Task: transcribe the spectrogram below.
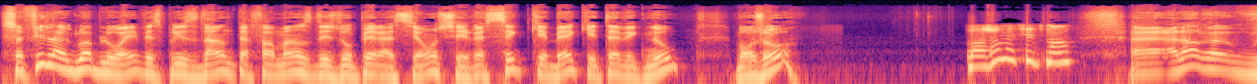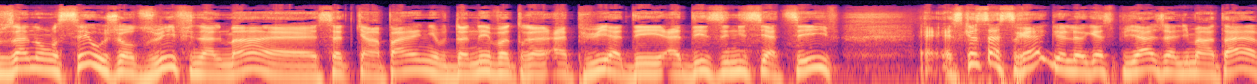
Sophie Langlois-Bloin, vice-présidente performance des opérations chez Recyc Québec, est avec nous. Bonjour. Bonjour, Monsieur Dumont. Euh, alors, euh, vous annoncez aujourd'hui finalement euh, cette campagne, vous donnez votre appui à des à des initiatives. Est-ce que ça se règle le gaspillage alimentaire?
